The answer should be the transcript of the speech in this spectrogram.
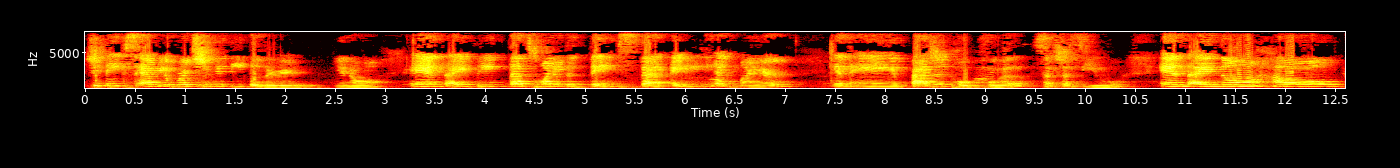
she takes every opportunity to learn, you know? And I think that's one of the things that I really admire in a pageant hopeful such as you. And I know how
